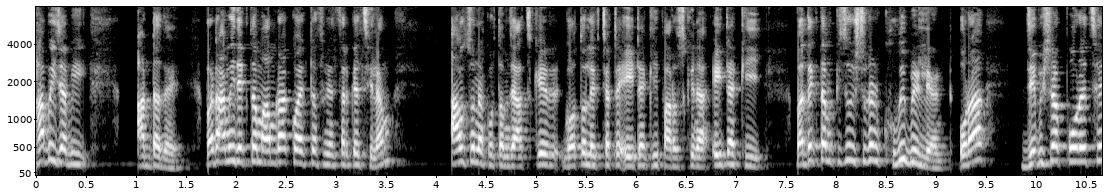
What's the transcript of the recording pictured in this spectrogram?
হাবি যাবি আড্ডা দেয়। বাট আমি দেখতাম আমরা কয়েকটা ফ্রেন্ড সার্কেল ছিলাম, আলোচনা করতাম যে আজকের গত লেকচারটা এইটা কি পারস কিনা, এইটা কি? বা দেখতাম কিছু স্টুডেন্ট খুবই ব্রিলিয়ান্ট ওরা যে বিষয়টা পড়েছে,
